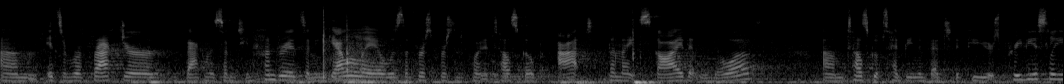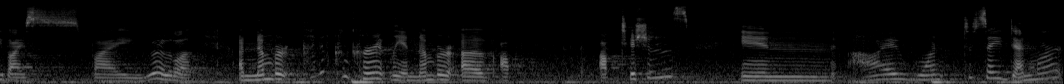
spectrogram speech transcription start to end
Um, it's a refractor back in the 1700s. I mean, Galileo was the first person to point a telescope at the night sky that we know of. Um, telescopes had been invented a few years previously by by a number, kind of concurrently, a number of op- opticians in, I want to say Denmark.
